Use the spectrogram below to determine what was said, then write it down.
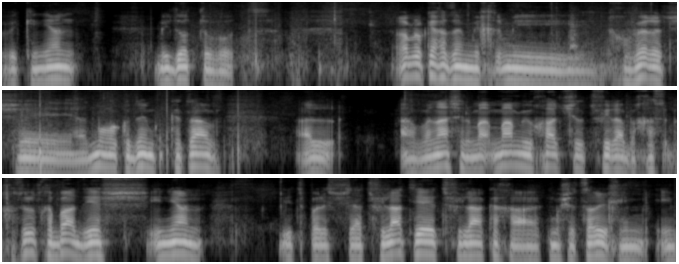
וקניין מידות טובות. הרב לוקח את זה מחוברת שהאדמו"ר הקודם כתב על ההבנה של מה, מה מיוחד של תפילה. בחס, בחסידות חב"ד יש עניין להתפלל, שהתפילה תהיה תפילה ככה כמו שצריך, עם, עם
